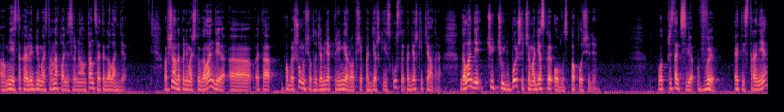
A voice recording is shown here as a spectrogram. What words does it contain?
э, У меня есть такая любимая страна в плане современного танца, это Голландия. Вообще надо понимать, что Голландия э, это по большому счету для меня пример вообще поддержки искусства и поддержки театра. Голландия чуть-чуть больше, чем Одесская область по площади. вот представьте себе, в этой стране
